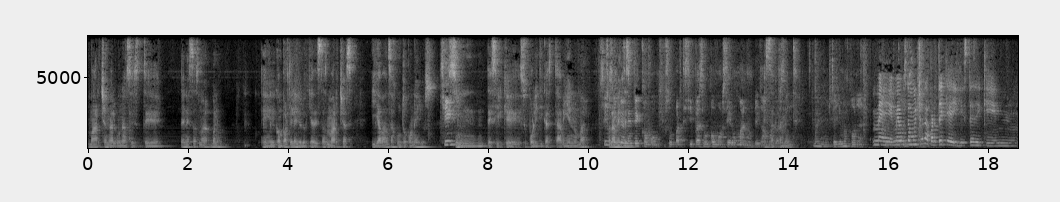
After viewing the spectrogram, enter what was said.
marcha en algunas, este, en estas, bueno, eh, comparte la ideología de estas marchas y avanza junto con ellos, sin decir que su política está bien o mal. solamente simplemente como su participación como ser humano, digamos. Exactamente. Bueno, seguimos con la... Me, me gustó mucho la parte que dijiste de que mm,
